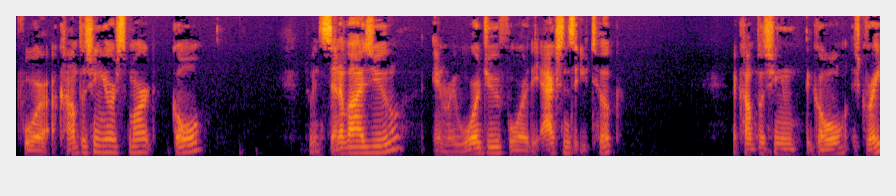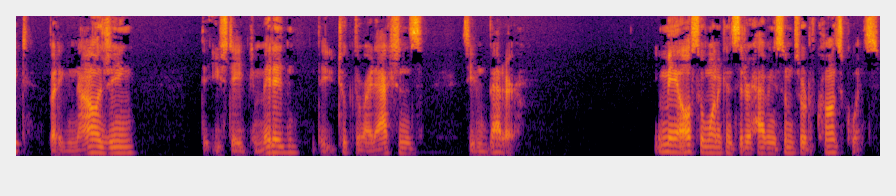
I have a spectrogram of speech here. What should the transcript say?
for accomplishing your SMART goal to incentivize you and reward you for the actions that you took. Accomplishing the goal is great, but acknowledging that you stayed committed, that you took the right actions, is even better. You may also want to consider having some sort of consequence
